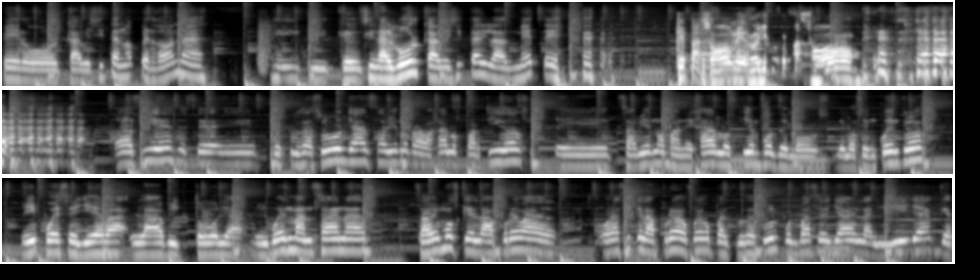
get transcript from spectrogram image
pero el cabecita no perdona. Y, que sin albur, cabecita y las mete. ¿Qué pasó, mi rollo? ¿Qué pasó? Así es, este, pues Cruz Azul ya sabiendo trabajar los partidos, eh, sabiendo manejar los tiempos de los, de los encuentros y pues se lleva la victoria. Mi buen Manzanas, sabemos que la prueba, ahora sí que la prueba de fuego para el Cruz Azul pues va a ser ya en la liguilla, que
